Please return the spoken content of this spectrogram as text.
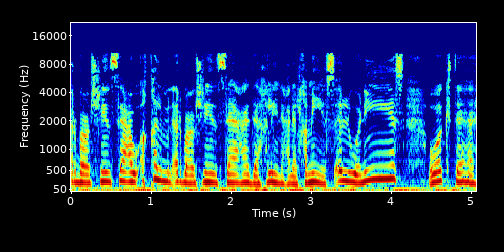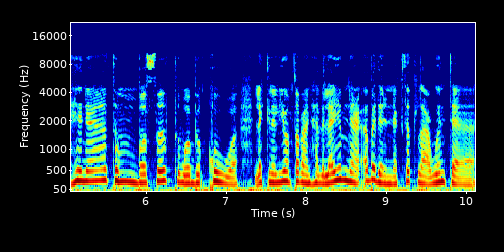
24 ساعة وأقل من 24 ساعة داخلين على الخميس الونيس. وقتها هنا تنبسط وبقوة. لكن اليوم طبعا هذا لا يمنع أبدا أنك تطلع وأنت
